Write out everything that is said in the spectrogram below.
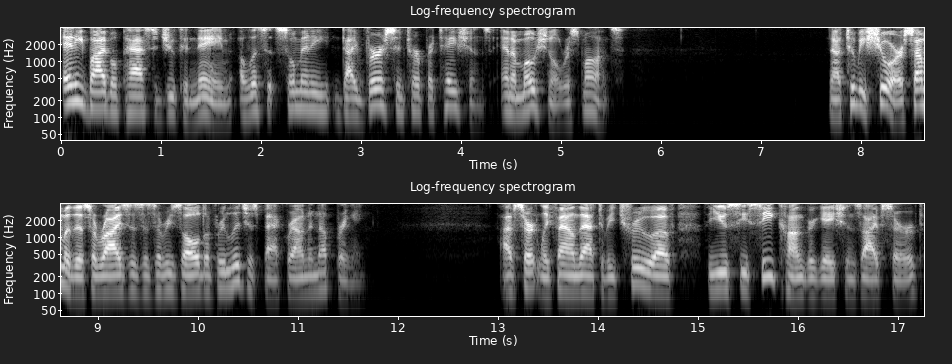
any Bible passage you can name elicits so many diverse interpretations and emotional response. Now, to be sure, some of this arises as a result of religious background and upbringing. I've certainly found that to be true of the UCC congregations I've served,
